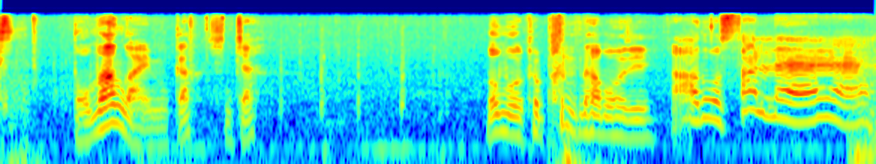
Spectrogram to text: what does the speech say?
너무한 거 아닙니까? 진짜? 너무 급한 나머지. 나도 쌀래.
